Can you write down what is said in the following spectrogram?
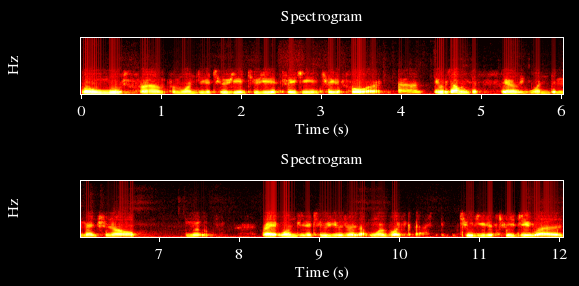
when we moved from, from 1G to 2G and 2G to 3G and 3 to 4, um, it was always a fairly one-dimensional move, right? 1G to 2G was really about more voice capacity. 2G to 3G was,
